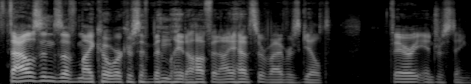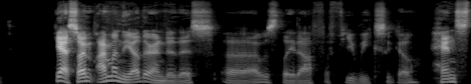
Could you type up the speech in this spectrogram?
thousands of my coworkers have been laid off and I have survivor's guilt. Very interesting. Yeah, so I'm I'm on the other end of this. Uh, I was laid off a few weeks ago, hence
